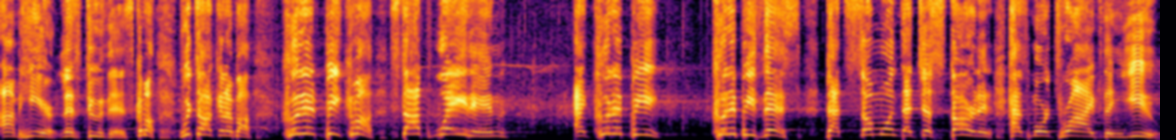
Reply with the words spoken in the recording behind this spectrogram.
I'm here. Let's do this. Come on. We're talking about could it be, come on, stop waiting. And could it be, could it be this that someone that just started has more drive than you?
